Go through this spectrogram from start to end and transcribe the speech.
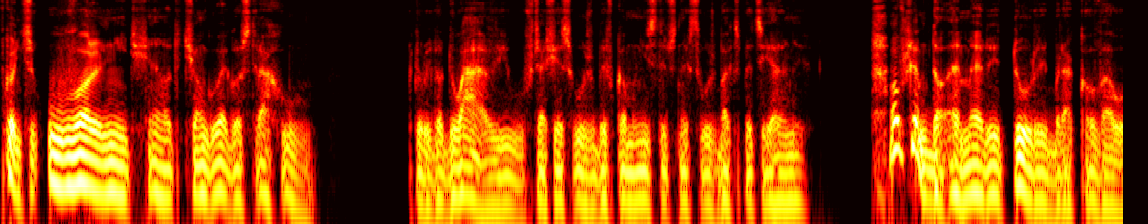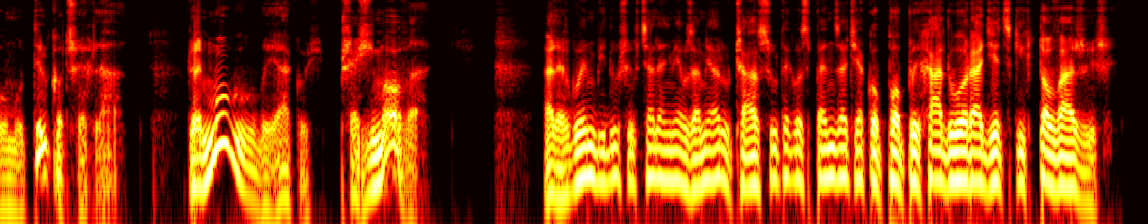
w końcu uwolnić się od ciągłego strachu, który go dławił w czasie służby w komunistycznych służbach specjalnych. Owszem, do emerytury brakowało mu tylko trzech lat, które mógłby jakoś przezimować, ale w głębi duszy wcale nie miał zamiaru czasu tego spędzać jako popychadło radzieckich towarzyszy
